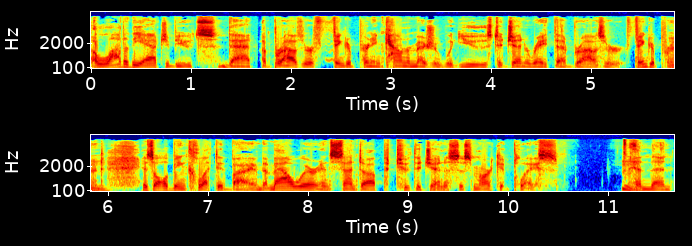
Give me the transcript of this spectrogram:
a lot of the attributes that a browser fingerprinting countermeasure would use to generate that browser fingerprint mm. is all being collected by the malware and sent up to the Genesis marketplace. Mm. And then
